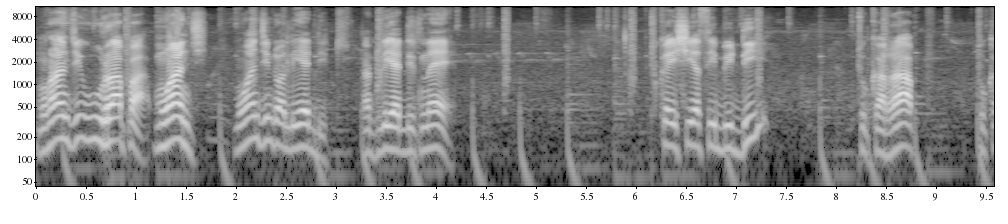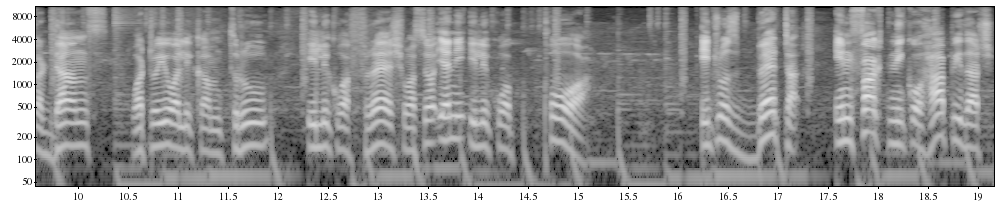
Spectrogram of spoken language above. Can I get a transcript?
muhanji huu rapa muhanji. Muhanji ndo aliedit na tuliedit naye. Tukaishia cbd tukarap tukadance watu hiyo walikam through ilikuwa fresh wasio, yani ilikuwa poa. It was better. In fact niko happy that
